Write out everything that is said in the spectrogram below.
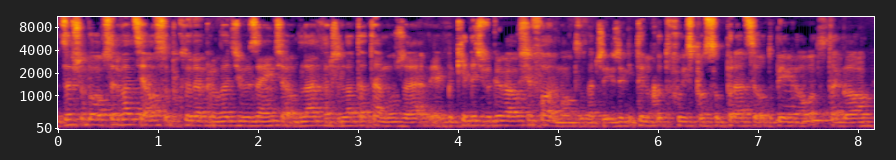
zawsze była obserwacja osób, które prowadziły zajęcia od lat, znaczy lata temu, że jakby kiedyś wygrywało się formą, to znaczy jeżeli tylko twój sposób pracy odbiegał od tego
